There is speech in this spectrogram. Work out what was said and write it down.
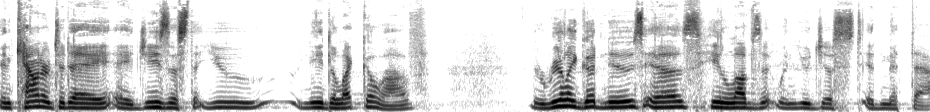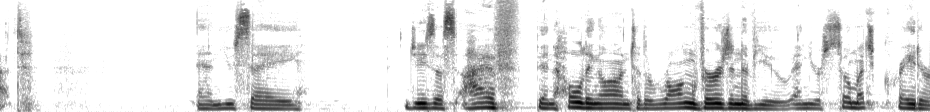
encountered today a Jesus that you need to let go of, The really good news is He loves it when you just admit that. And you say, Jesus, I've been holding on to the wrong version of you, and you're so much greater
